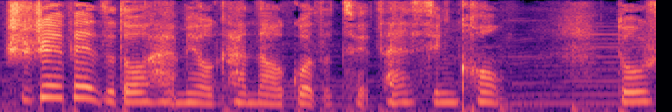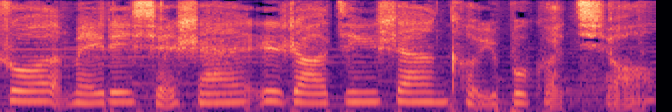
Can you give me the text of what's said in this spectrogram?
是这辈子都还没有看到过的璀璨星空。都说美丽雪山日照金山可遇不可求，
